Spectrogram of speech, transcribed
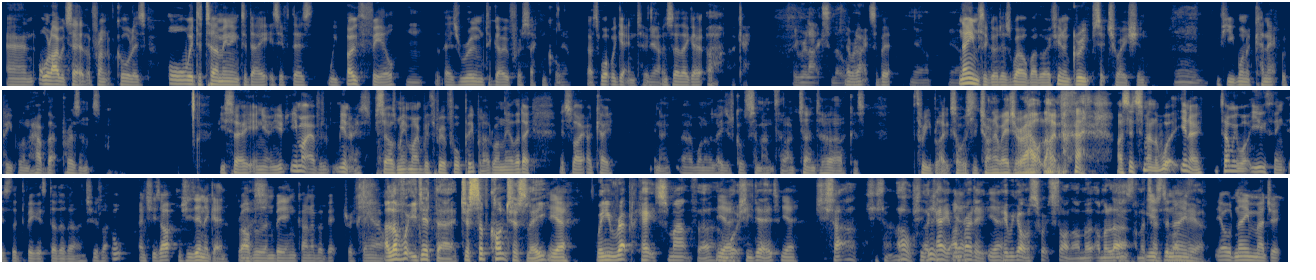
And all I would say at the front of call is all we're determining today is if there's we both feel Mm. that there's room to go for a second call. Yeah. That's what we're getting to. Yeah. And so they go, oh, okay. they relax a little They bit. relax a bit. yeah yeah Names are good as well, by the way. If you're in a group situation, Mm, if you want to connect with people and have that presence, if you say, and you know, you, you might have, you know, sales meet might be three or four people. I had one the other day. It's like, okay, you know, uh, one of the ladies called Samantha. I turned to her because three blokes obviously trying to edge her out like that. I said, Samantha, what, you know, tell me what you think is the biggest da da da. And she was like, oh, and she's up and she's in again rather Nice. than being kind of a bit drifting out. i love what you did there just subconsciously yeah, when you replicated samantha and Yeah. what she did yeah. she sat up She's like, Oh, she did. okay, I'm Yeah, ready. Yeah. Here we go. I'm switched on. I'm, a, I'm alert. Use, I'm use the name, here. the old name magic.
